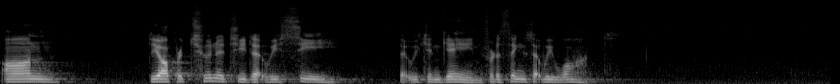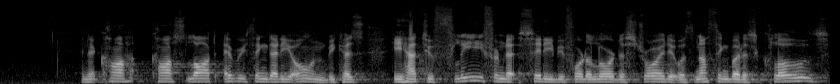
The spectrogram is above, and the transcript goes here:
on the opportunity that we see that we can gain for the things that we want. And it cost Lot everything that he owned because he had to flee from that city before the Lord destroyed it with nothing but his clothes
